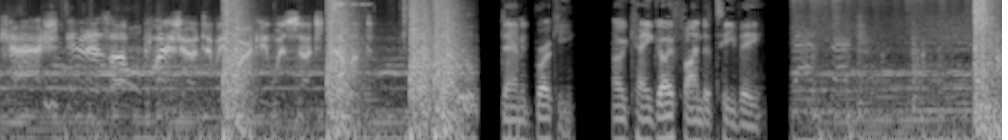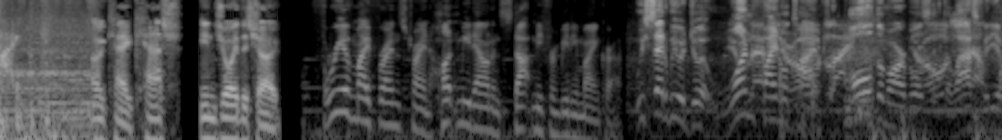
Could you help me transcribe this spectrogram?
Cash, it is a pleasure to be working with such talent. Damn it Brokey. Okay go find a TV. Okay Cash, enjoy the show. Three of my friends try and hunt me down and stop me from beating Minecraft. We said we would do it one final time for all the marbles in the last video.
